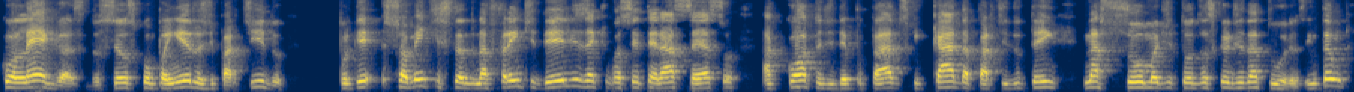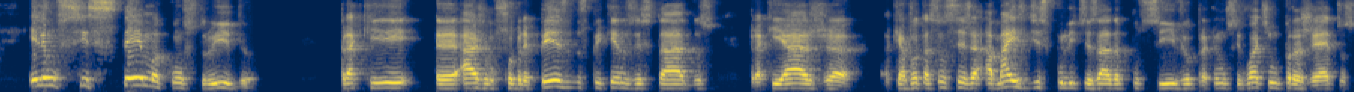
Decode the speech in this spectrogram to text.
colegas, dos seus companheiros de partido, porque somente estando na frente deles é que você terá acesso à cota de deputados que cada partido tem na soma de todas as candidaturas. Então, ele é um sistema construído para que eh, haja um sobrepeso dos pequenos estados, para que haja que a votação seja a mais despolitizada possível, para que não se vote em projetos,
